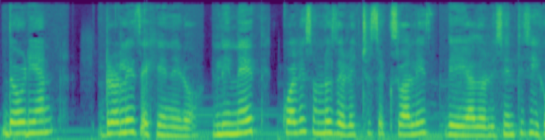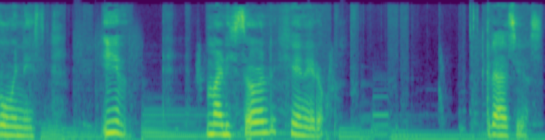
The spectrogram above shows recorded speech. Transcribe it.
Dorian, roles de género. Linet, ¿cuáles son los derechos sexuales de adolescentes y jóvenes? Y Marisol, género. Gracias.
